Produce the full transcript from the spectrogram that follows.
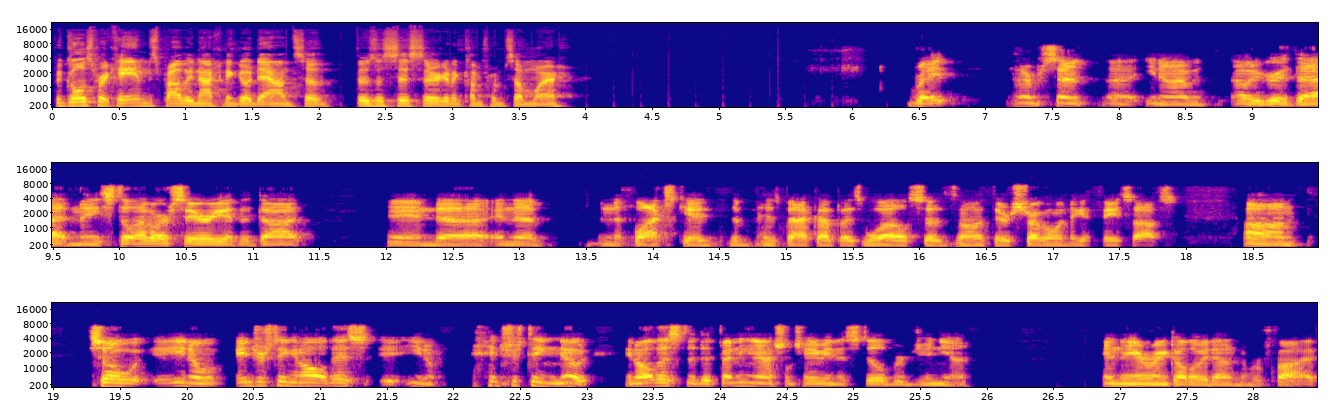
the goals per game is probably not going to go down, so those assists are going to come from somewhere. Right, hundred uh, percent. You know, I would I would agree with that. And they still have Arceri at the dot, and uh, and the and the Flax kid, the, his backup as well. So it's not like they're struggling to get faceoffs. Um, so you know, interesting in all this. You know, interesting note in all this, the defending national champion is still Virginia, and they are ranked all the way down to number five,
